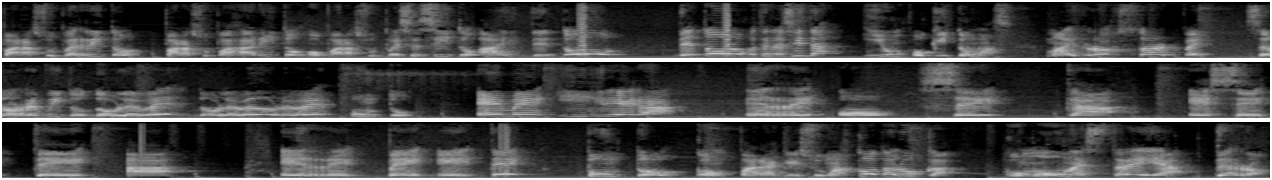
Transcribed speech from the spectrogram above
para su perrito, para su pajarito o para su pececito, hay de todo, de todo lo que usted necesita y un poquito más. My Rockstar Pet, se lo repito, www.myrostarpet.com para que su mascota luzca como una estrella de rock.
